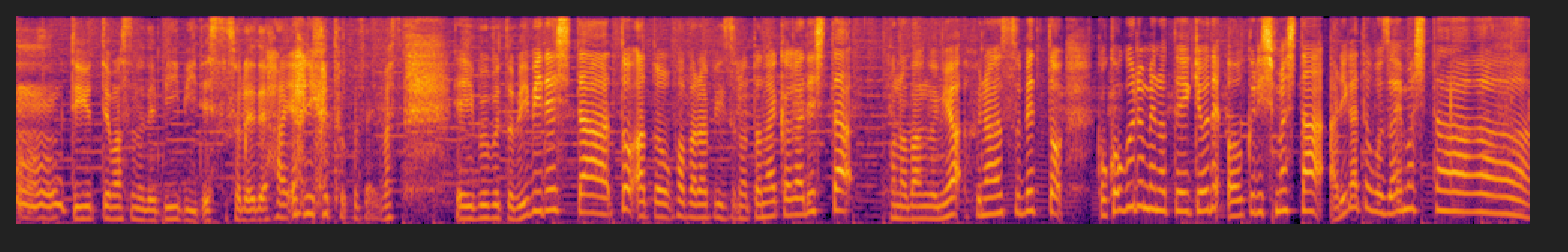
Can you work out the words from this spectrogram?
うんって言ってますのでビビです。それではいありがとうございます、えー、ブブとビビでした。とあとパパラピーズの田中がでした。この番組はフランスベッドココグルメの提供でお送りしました。ありがとうございました。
